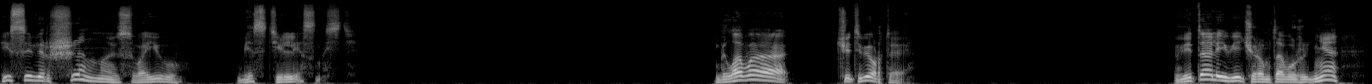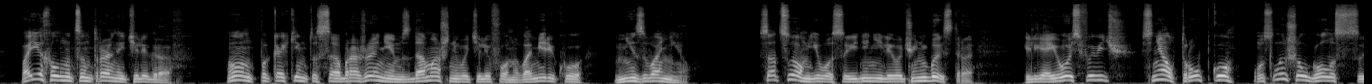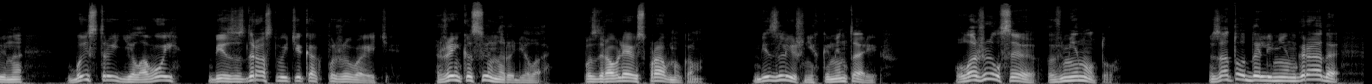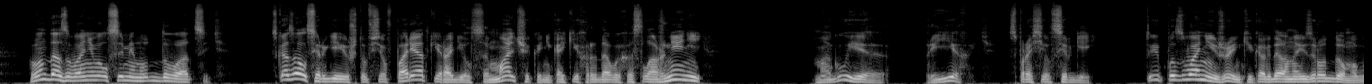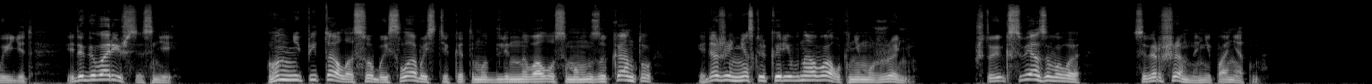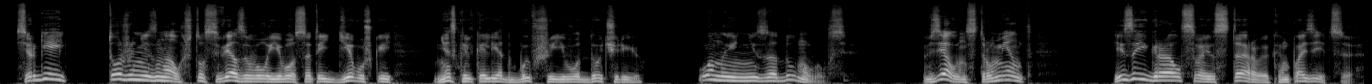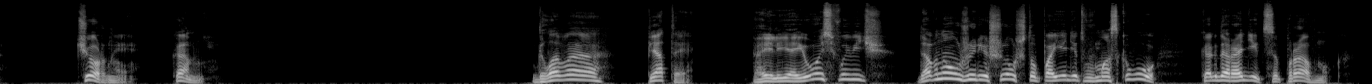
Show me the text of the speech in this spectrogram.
и совершенную свою бестелесность. Глава четвертая. Виталий вечером того же дня поехал на центральный телеграф. Он по каким-то соображениям с домашнего телефона в Америку не звонил. С отцом его соединили очень быстро — Илья Иосифович снял трубку, услышал голос сына, быстрый, деловой, без «здравствуйте, как поживаете». Женька сына родила. Поздравляю с правнуком. Без лишних комментариев. Уложился в минуту. Зато до Ленинграда он дозванивался минут двадцать. Сказал Сергею, что все в порядке, родился мальчик и никаких родовых осложнений. «Могу я приехать?» — спросил Сергей. Ты позвони Женьке, когда она из роддома выйдет, и договоришься с ней. Он не питал особой слабости к этому длинноволосому музыканту и даже несколько ревновал к нему Женю. Что их связывало, совершенно непонятно. Сергей тоже не знал, что связывало его с этой девушкой, несколько лет бывшей его дочерью. Он и не задумывался. Взял инструмент и заиграл свою старую композицию черные камни. Глава пятая. А Илья Иосифович давно уже решил, что поедет в Москву, когда родится правнук.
